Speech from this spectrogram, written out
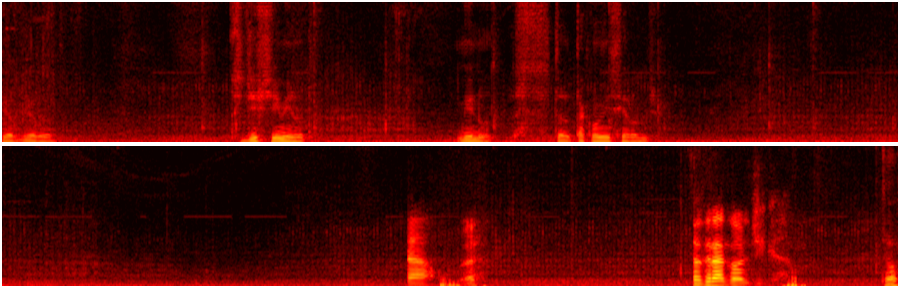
Pierdzielę. 30 minut. Minut. To, taką misję robić. Ja. e. To gra Goldzik. Co?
